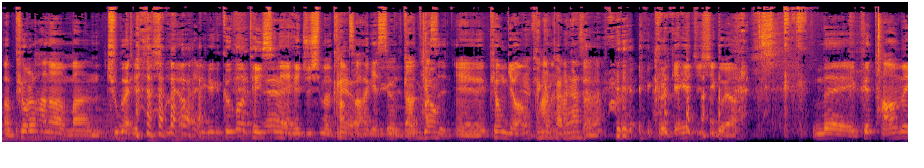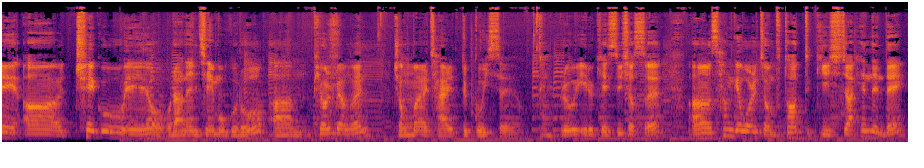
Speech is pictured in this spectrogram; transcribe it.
어, 별 하나만 추가해 주실래요? 그거 대신에 네. 해주시면 그래요. 감사하겠습니다. 변경- 예, 변경, 네, 변경 가능하니까 그렇게 해주시고요. 네, 그 다음에 어, 최고예요라는 제목으로 음, 별명은 정말 잘 듣고 있어요. 그리고 이렇게 쓰셨어요. 어, 3개월 전부터 듣기 시작했는데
